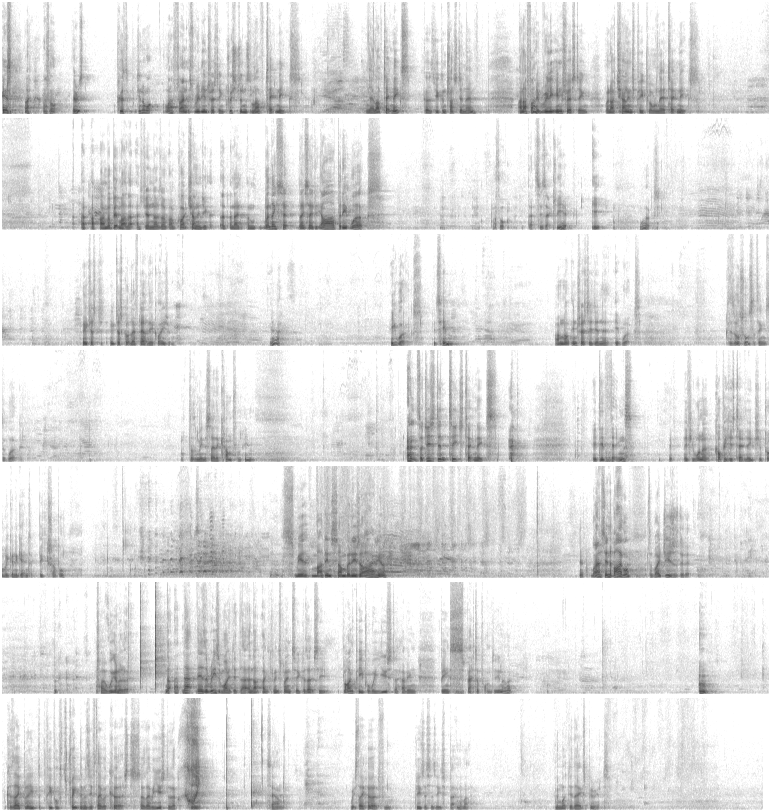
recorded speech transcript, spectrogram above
Yes. I, I thought, there is, because you know what? What I find is really interesting. Christians love techniques. Yes. They love techniques because you can trust in them. And I find it really interesting when I challenge people on their techniques. I, am a bit like that, as Jen knows. I'm, I'm quite challenging. And, I, and, when they, sit, they say, ah, but it works. I thought, that's exactly it. It works. Who just, who just got left out of the equation? Yeah. He works. It's him. I'm not interested in it. It works. There's all sorts of things that work. Doesn't mean to say they come from him. so Jesus didn't teach techniques. he did things. If, if you want to copy his techniques, you're probably going to get into big trouble. Smear mud in somebody's eye, you know. Well, it's in the Bible. It's the way Jesus did it. So we're going to do it. That, uh, that, there's a reason why I did that, and I, I can explain to you, because actually, blind people were used to having being spat upon. Do you know that? Because they believe the people treat them as if they were cursed, so they were used to the sound, which they heard from Jesus as he in them up. And what did they experience?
